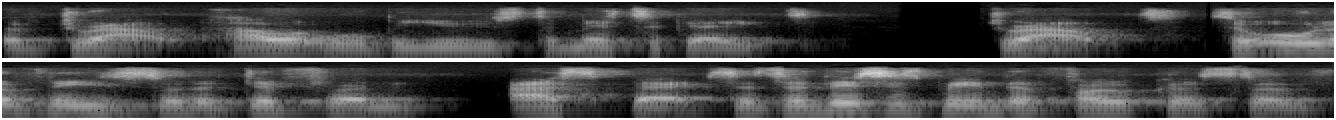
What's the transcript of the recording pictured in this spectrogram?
of drought, how it will be used to mitigate drought. So all of these sort of different aspects. And so this has been the focus of,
